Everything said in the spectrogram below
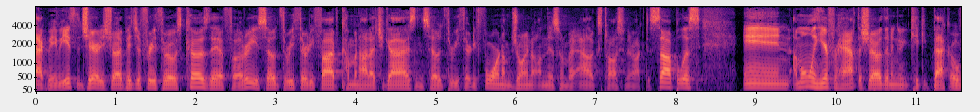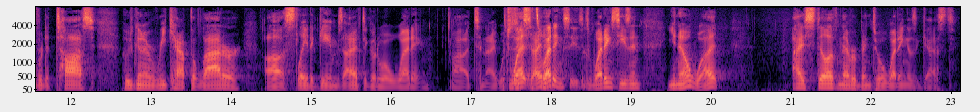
Back, baby. It's the charity stripe. Pitch of free throws cause they're free. So 335 coming hot at you guys, and so 334. And I'm joined on this one by Alex tossing the rock to Sopolis. And I'm only here for half the show. Then I'm going to kick it back over to Toss, who's going to recap the latter uh, slate of games. I have to go to a wedding uh, tonight, which is wed- it's wedding season. It's wedding season. You know what? I still have never been to a wedding as a guest,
